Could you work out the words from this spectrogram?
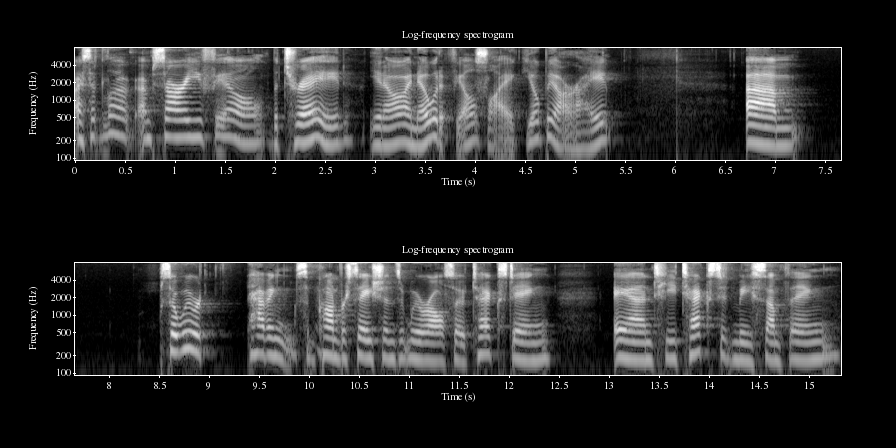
I said, "Look, I'm sorry you feel betrayed. You know, I know what it feels like. You'll be all right." Um so we were having some conversations and we were also texting and he texted me something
